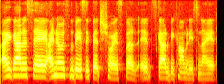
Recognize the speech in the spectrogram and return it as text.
I gotta say, I know it's the basic bitch choice, but it's gotta be comedy tonight.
